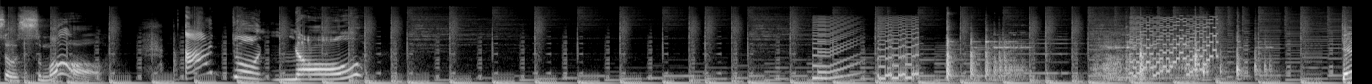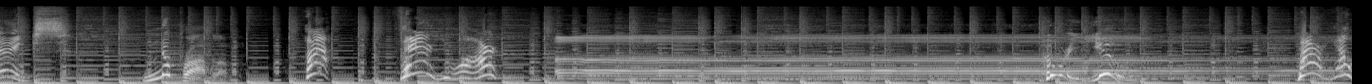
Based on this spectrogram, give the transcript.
So small? I don't know. Thanks. No problem. Ha! There you are! Uh... Who are you? Mario,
